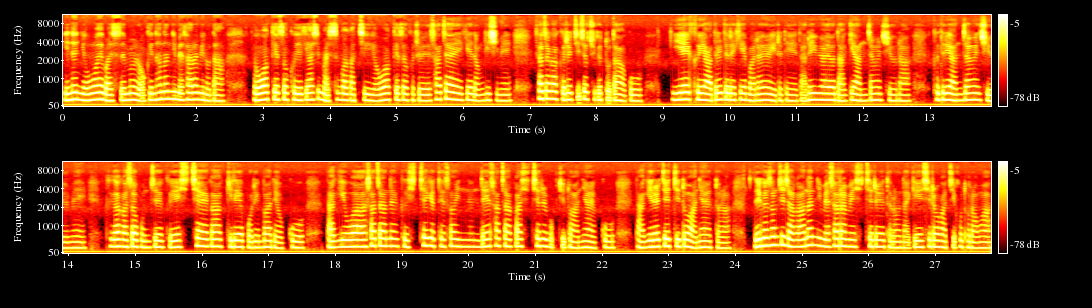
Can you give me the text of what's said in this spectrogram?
이는 여호와의 말씀을 어긴 하나님의 사람이로다 여호와께서 그에게 하신 말씀과 같이 여호와께서 그를 사자에게 넘기심에 사자가 그를 찢어 죽였도다 하고 이에 그의 아들들에게 말하여 이르되 나를 위하여 나귀 안장을 지으라. 그들이 안장을 지음에 그가 가서 본즉 그의 시체가 길에 버린 바 되었고 나귀와 사자는 그 시체 곁에 서 있는데 사자가 시체를 먹지도 아니하였고 나귀를 찢지도 아니하였더라. 늙은 선지자가 하나님의 사람의 시체를 드러나게 실어 가지고 돌아와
